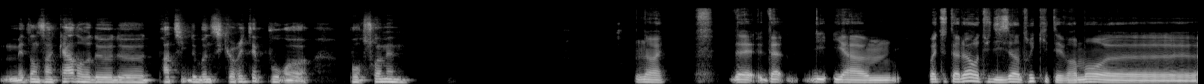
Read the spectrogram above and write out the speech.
mais dans un cadre de, de pratique de bonne sécurité pour pour soi-même. Hum, Ouais, tout à l'heure, tu disais un truc qui était vraiment euh,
